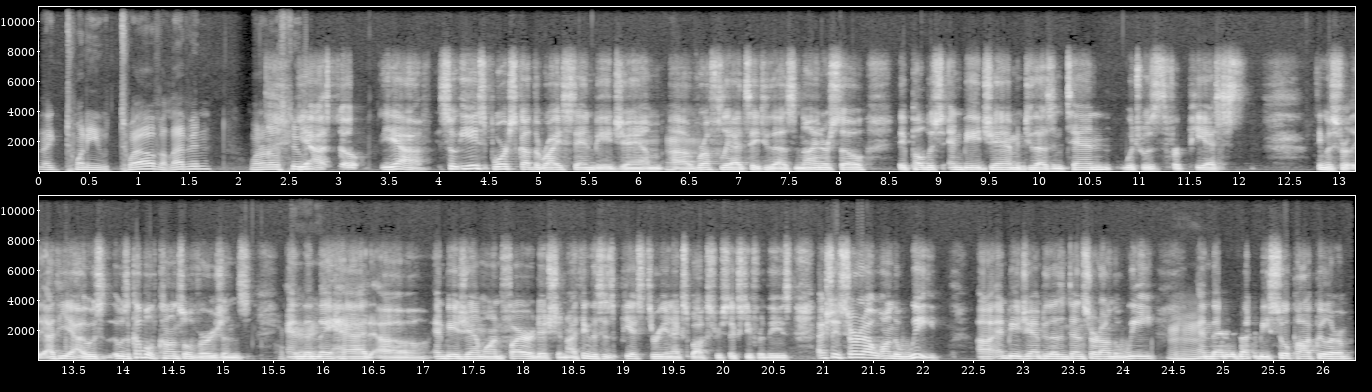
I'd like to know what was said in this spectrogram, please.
like 2012, 11. One of those two? Yeah. So yeah. So EA Sports got the rights to NBA Jam, uh, mm-hmm. uh, roughly I'd say 2009 or so. They published NBA Jam in 2010, which was for PS. I think it was for yeah. It was it was a couple of console versions, okay. and then they had uh, NBA Jam on Fire Edition. I think this is PS3 and Xbox 360 for these. Actually, started out on the Wii. Uh, NBA Jam 2010 started on the Wii, mm-hmm. and then it got to be so popular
